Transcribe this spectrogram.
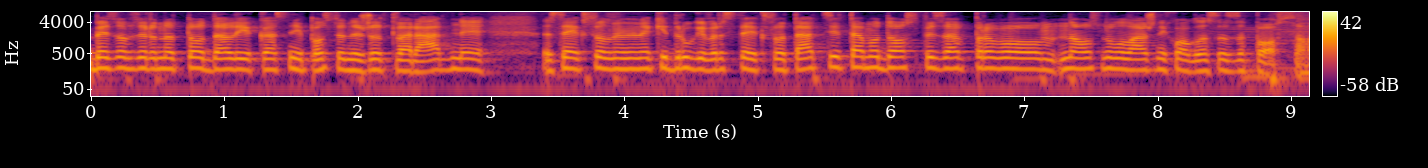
bez obzira na to da li je kasnije postane žrtva radne, seksualne ili neke druge vrste eksploatacije, tamo dospe zapravo na osnovu lažnih oglasa za posao.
